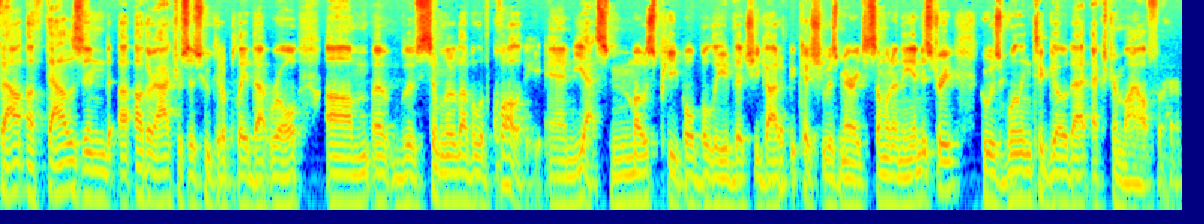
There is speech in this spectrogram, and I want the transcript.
a thousand uh, other actresses who could have played that role um, uh, with similar level of quality. And yes, most people believe that she got it because she was married to someone in the industry who was willing to go that extra mile for her.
